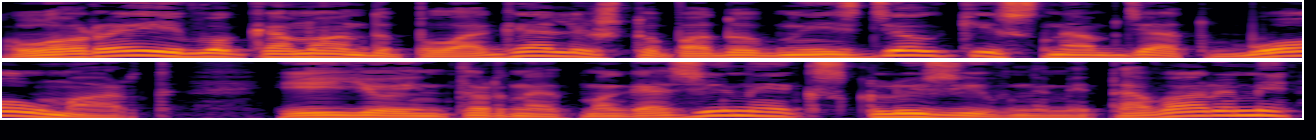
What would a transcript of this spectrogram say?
Лоре и его команда полагали, что подобные сделки снабдят Walmart и ее интернет-магазины эксклюзивными товарами,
